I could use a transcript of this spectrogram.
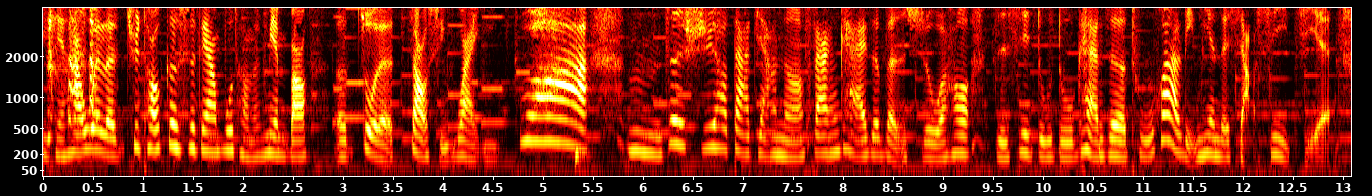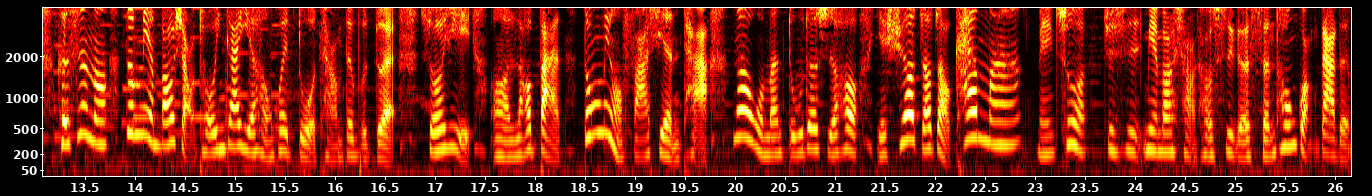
以前他为了去偷各式各样不同的面包而做的造型外衣。哇，嗯，这需要大家呢翻开这本书，然后仔细读读看这图画里面的小细节。可是呢，这面包小偷应该也很会躲藏，对不对？所以呃，老板都没有发现他。那我们读的时候也需要找找看吗？没错，就是面包小偷是个神通广大的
